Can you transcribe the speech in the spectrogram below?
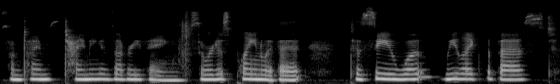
Sometimes timing is everything, so we're just playing with it to see what we like the best.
